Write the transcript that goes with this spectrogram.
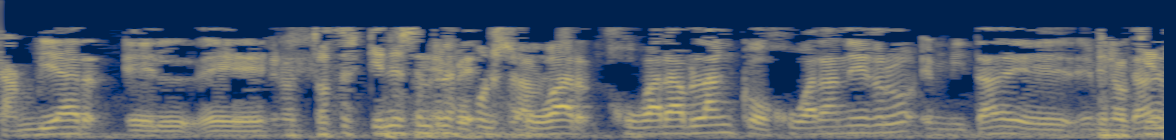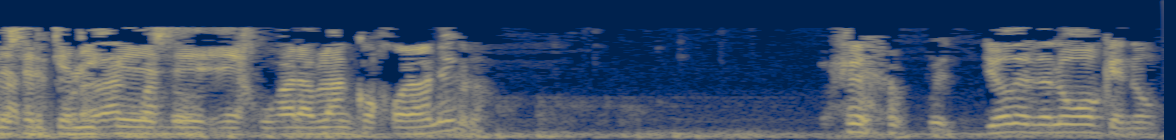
cambiar el. Eh, Pero entonces, ¿quién es el responsable? Jugar, jugar a blanco, jugar a negro en mitad de. ¿Pero quién es el que elige eh, jugar a blanco o jugar a negro? pues yo, desde luego que no.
